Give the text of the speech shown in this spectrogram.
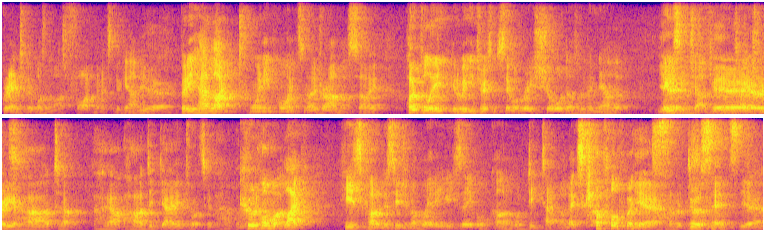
Granted, it wasn't the last five minutes of the game. Yeah. But he had like 20 points, no dramas. So hopefully it'll be interesting to see what Rhyce Shaw does with him now that Yeah, He's in charge of very hard to hard to gauge what's going to happen. could almost like his kind of decision on where to use Eagle kind of will dictate my next couple of weeks. Yeah, hundred To a sense. Yeah,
